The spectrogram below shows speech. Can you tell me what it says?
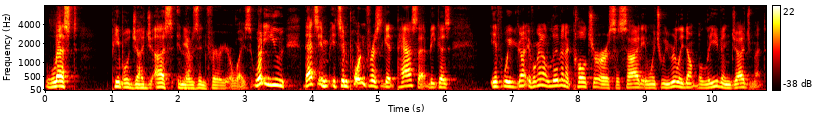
lest people judge us in those inferior ways. What do you? That's it's important for us to get past that because if we if we're going to live in a culture or a society in which we really don't believe in judgment,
